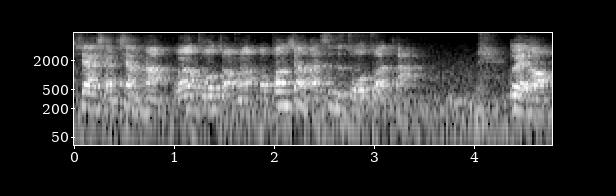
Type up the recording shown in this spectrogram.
现在想象哈，我要左转弯，我方向盘是不是左转打？对哈，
